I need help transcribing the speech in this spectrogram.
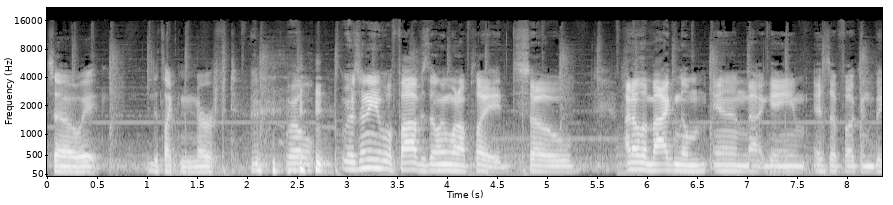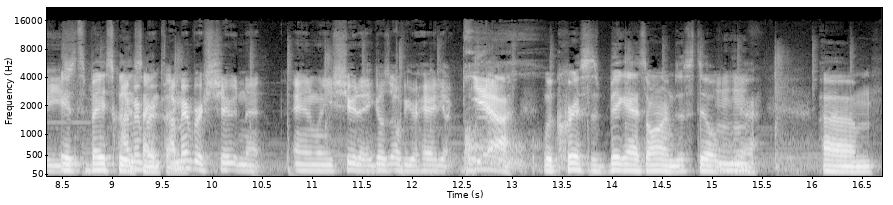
So it it's like nerfed. Well, Resident Evil 5 is the only one I played, so I know the Magnum in that game is a fucking beast. it's basically I the remember, same thing. I remember shooting it, and when you shoot it, it goes over your head. You're like, Yeah, with Chris's big ass arms, it's still Mhm. yeah. Um,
